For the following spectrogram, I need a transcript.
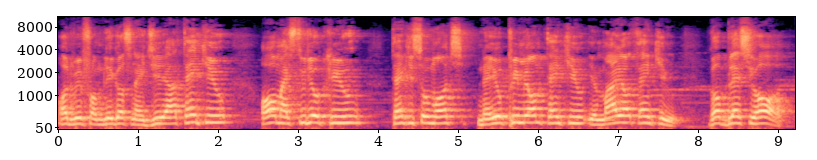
all the way from Lagos, Nigeria. Thank you, all my studio crew. Thank you so much. Neo Premium, thank you. Imayo, thank you. God bless you all.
